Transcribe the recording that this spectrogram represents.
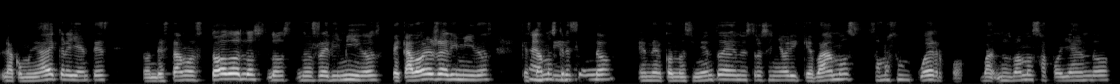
la comunidad de creyentes, donde estamos todos los, los, redimidos, pecadores redimidos, que estamos creciendo en el conocimiento de nuestro Señor y que vamos, somos un cuerpo, nos vamos apoyando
